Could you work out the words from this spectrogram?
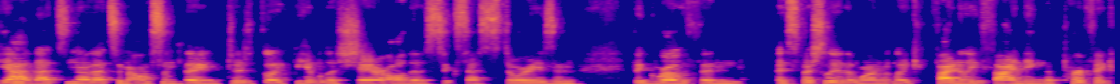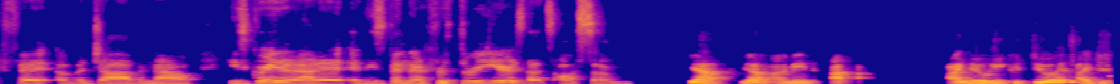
yeah that's no that's an awesome thing to like be able to share all those success stories and the growth and especially the one like finally finding the perfect fit of a job and now he's great at it and he's been there for three years that's awesome yeah yeah i mean i i knew he could do it i just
